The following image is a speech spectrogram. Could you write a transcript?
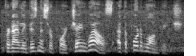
For Nightly Business Report, Jane Wells at the Port of Long Beach.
